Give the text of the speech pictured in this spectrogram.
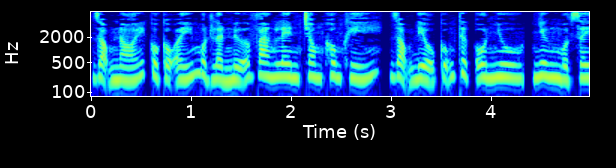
giọng nói của cậu ấy một lần nữa vang lên trong không khí, giọng điệu cũng thực ôn nhu, nhưng một giây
